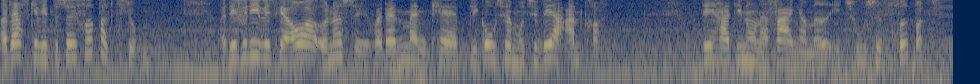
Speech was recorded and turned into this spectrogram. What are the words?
Og der skal vi besøge fodboldklubben. Og det er fordi, vi skal over og undersøge, hvordan man kan blive god til at motivere andre. Det har de nogle erfaringer med i Tuse Fodbold.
